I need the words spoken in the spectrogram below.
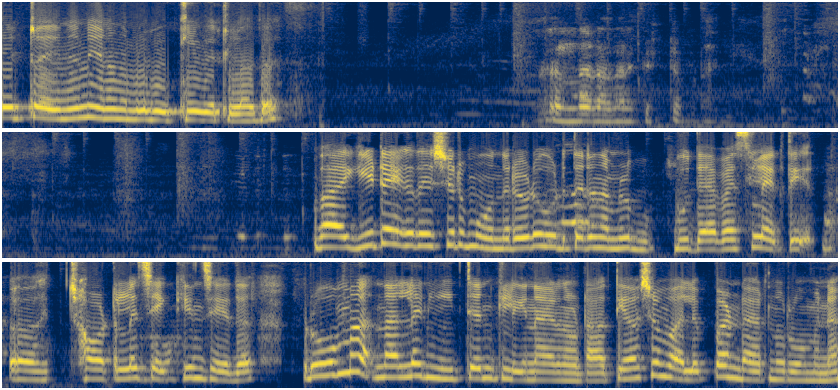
ജെറ്റ് ട്രെയിൻ തന്നെയാണ് നമ്മൾ ബുക്ക് ചെയ്തിട്ടുള്ളത്. എന്താണ് വൈകിട്ട് ഏകദേശം ഒരു മൂന്നരയോട് കൂടി തന്നെ നമ്മൾ ബുദാപെസ്റ്റിലെത്തി ഹോട്ടലിൽ ചെക്ക് ഇൻ ചെയ്ത്. റൂം നല്ല നീറ്റ് ആൻഡ് ക്ലീൻ ആയിരുന്നു കേട്ടോ. അത്യാവശ്യം വലുപ്പം ഉണ്ടായിരുന്നു റൂമിന്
